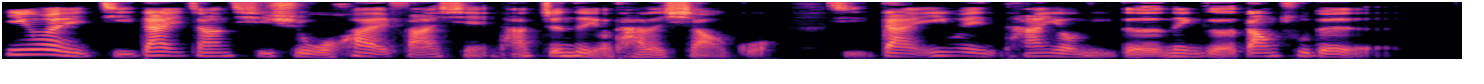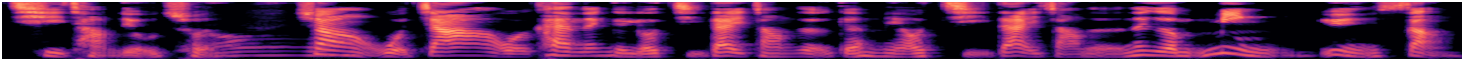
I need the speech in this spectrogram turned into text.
因为脐带章其实我后来发现它真的有它的效果。脐带，因为它有你的那个当初的。气场留存，像我家我看那个有几代章的跟没有几代章的那个命运上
